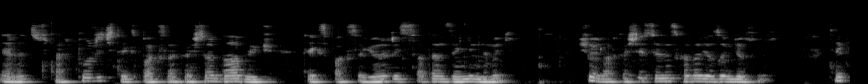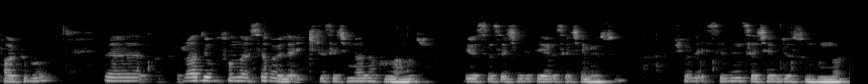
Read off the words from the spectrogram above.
Evet süper. Bu Rich Text arkadaşlar daha büyük Text göre. Rich zaten zengin demek. Şöyle arkadaşlar istediğiniz kadar yazabiliyorsunuz. Tek farkı bu. Ee, radyo butonlar ise böyle ikili seçimlerde kullanılır. Birisini seçince diğerini seçemiyorsun. Şöyle istediğini seçebiliyorsun bundan.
